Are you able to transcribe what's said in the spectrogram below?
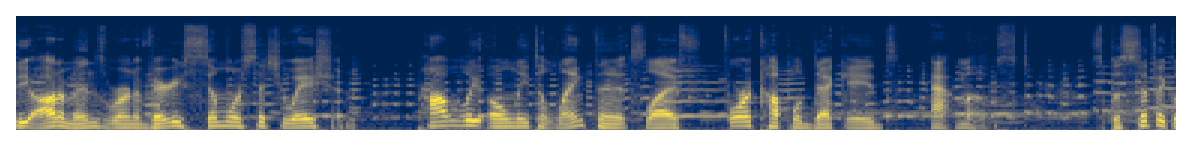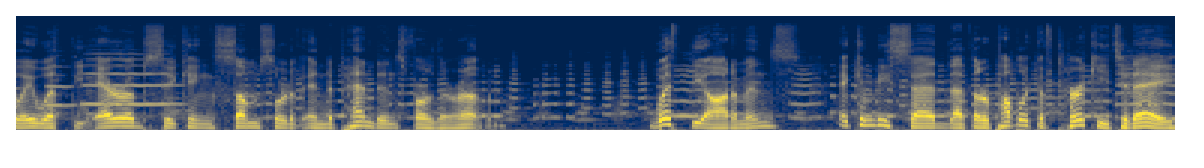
The Ottomans were in a very similar situation, probably only to lengthen its life for a couple decades at most, specifically with the Arabs seeking some sort of independence for their own. With the Ottomans, it can be said that the Republic of Turkey today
